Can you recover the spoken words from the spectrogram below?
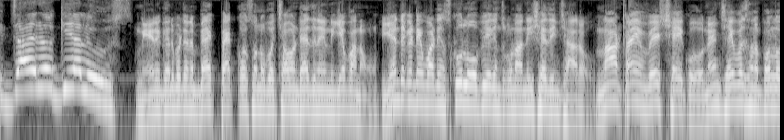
జైరో గియలూస్ నేను కనిపెట్టిన బ్యాక్ ప్యాక్ కోసం నువ్వు వచ్చావంటే అది నేను ఇవ్వను. ఎందుకంటే వాటిని స్కూల్లో ఉపయోగించకుండా నిషేధించారు. నా టైం వేస్ట్ చేయకు. నేను చేయవలసిన పనులు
